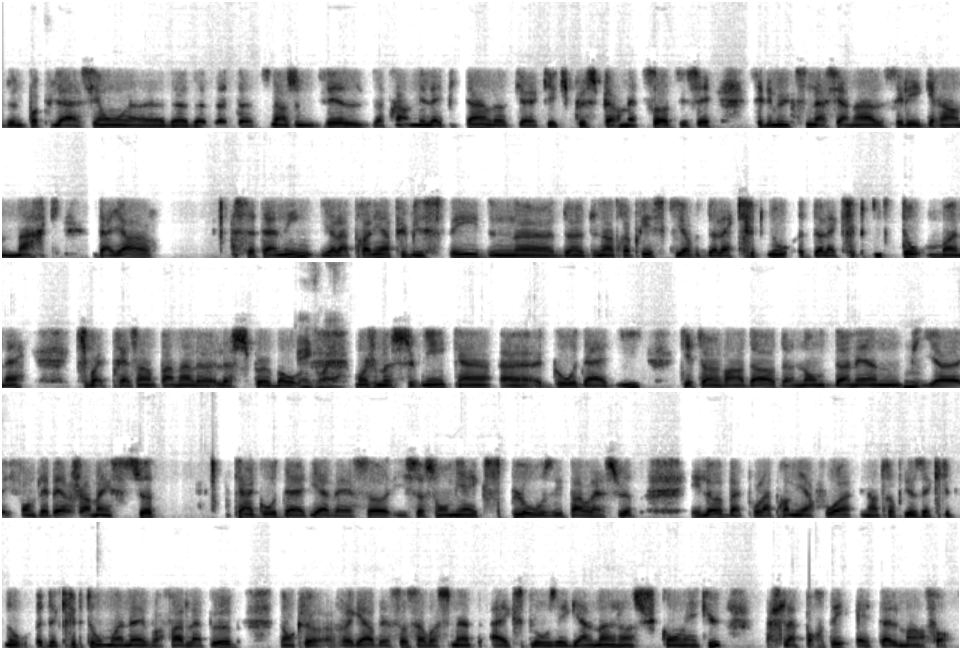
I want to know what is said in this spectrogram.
d'une population euh, de, de- de- dans une ville de 30 000 habitants là, que- qui peut se permettre ça. Tu sais, c'est les multinationales, c'est les grandes marques. D'ailleurs, cette année, il y a la première publicité d'une euh, d'un- d'une entreprise qui offre de la crypto de la crypto-monnaie qui va être présente pendant le, le Super Bowl. Incroyable. Moi, je me souviens quand euh, GoDaddy, qui est un vendeur de noms de domaine, puis euh, ils font de l'hébergement, ainsi de suite, quand GoDaddy avait ça, ils se sont mis à exploser par la suite. Et là, ben, pour la première fois, une entreprise de crypto de crypto-monnaie va faire de la pub. Donc là, regardez ça, ça va se mettre à exploser également, j'en suis convaincu, parce que la portée est tellement forte.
